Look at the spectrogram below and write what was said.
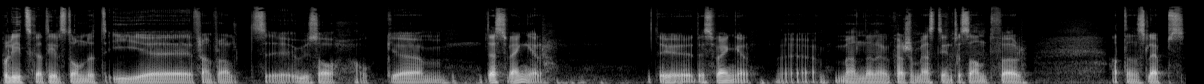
politiska tillståndet i eh, framförallt eh, USA och ehm, det svänger. Det, det svänger. Men den är kanske mest intressant för att den släpps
